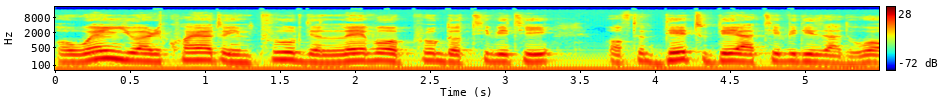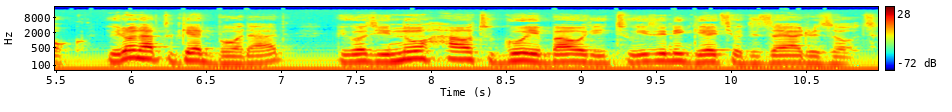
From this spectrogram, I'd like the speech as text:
or when you are required to improve the level of productivity of the day to day activities at work, you don't have to get bothered because you know how to go about it to easily get your desired results.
